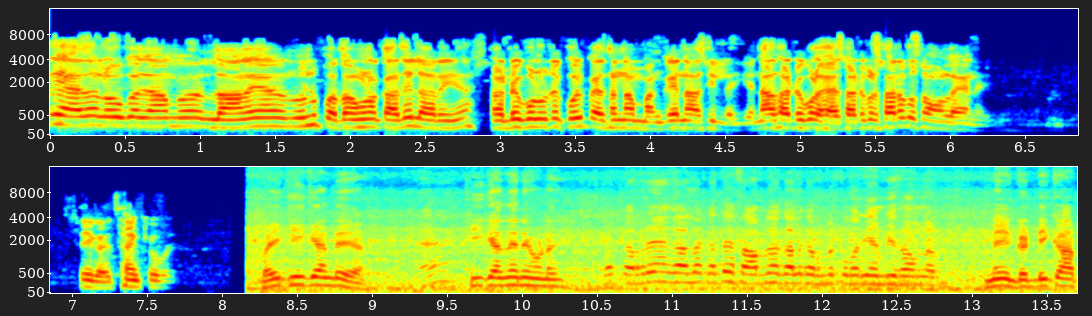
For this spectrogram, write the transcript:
ਨੇ ਐਦਾ ਲੋਕ ਇਲਜ਼ਾਮ ਲਾਣੇ ਆ ਉਹਨੂੰ ਪਤਾ ਹੋਣਾ ਕਾਦੇ ਲਾ ਰਹੇ ਆ। ਸਾਡੇ ਕੋਲ ਉਹਨੇ ਕੋਈ ਪੈਸਾ ਨਾ ਮੰਗੇ ਨਾ ਅਸੀਂ ਲਈਏ ਨਾ ਸਾਡੇ ਕੋਲ ਹੈ ਸਾਡੇ ਕੋਲ ਸਾਰਾ ਕੁਝ ਆਨਲਾਈਨ ਹੈ ਜੀ। ਠੀਕ ਹੈ ਥੈਂਕ ਯੂ ਬਾਈ। ਬਾਈ ਕੀ ਕਹਿੰਦੇ ਆ? ਕੀ ਕਹਿੰਦੇ ਨੇ ਹੁਣ? ਮੈਂ ਕਰ ਰਹੇ ਆ ਗੱਲ ਕਹਿੰਦੇ ਸਾਹਿਬ ਨਾਲ ਗੱਲ ਕਰਨ ਇੱਕ ਵਾਰੀ ਐਮਪੀ ਸਾਹਿਬ ਨਾਲ। ਨਹੀਂ ਗੱਡੀ ਕਰ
